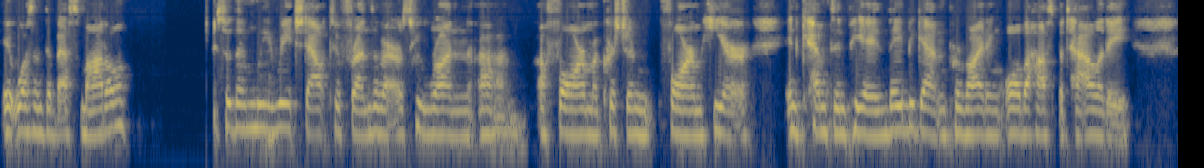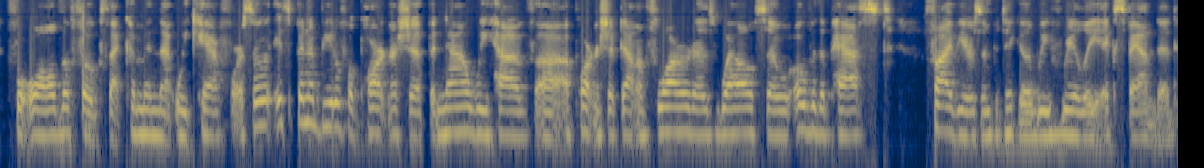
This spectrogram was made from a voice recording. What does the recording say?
It wasn't the best model. So then we reached out to friends of ours who run um, a farm, a Christian farm here in Kempton, PA, and they began providing all the hospitality for all the folks that come in that we care for. So it's been a beautiful partnership, and now we have uh, a partnership down in Florida as well. So over the past five years in particular, we've really expanded.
